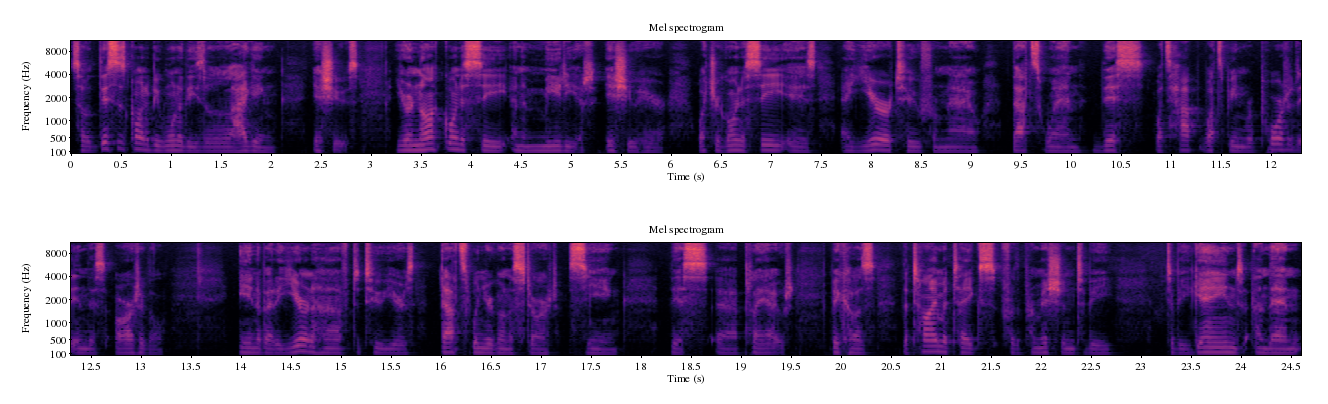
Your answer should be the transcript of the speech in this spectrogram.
So this is going to be one of these lagging issues. You're not going to see an immediate issue here. What you're going to see is a year or two from now, that's when this what's hap- what's been reported in this article in about a year and a half to 2 years, that's when you're going to start seeing this uh, play out because the time it takes for the permission to be to be gained and then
